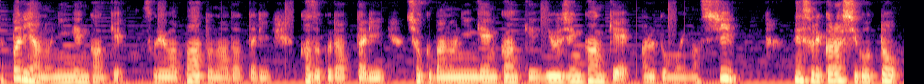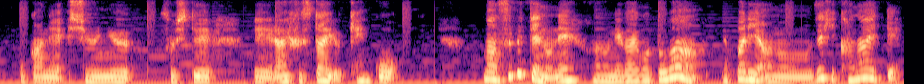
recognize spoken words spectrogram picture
やっぱりあの人間関係、それはパートナーだったり、家族だったり、職場の人間関係、友人関係あると思いますし、でそれから仕事、お金、収入、そして、えー、ライフスタイル、健康。まあ、すべてのね、あの願い事は、やっぱりあの、ぜひ叶えて、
